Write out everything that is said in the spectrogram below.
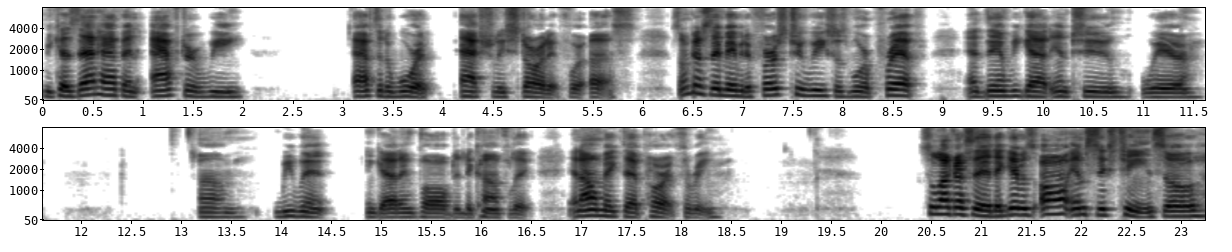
because that happened after we after the war actually started for us. So I'm going to say maybe the first 2 weeks was more prep and then we got into where um we went and got involved in the conflict. And I'll make that part 3. So like I said, they gave us all M16. So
